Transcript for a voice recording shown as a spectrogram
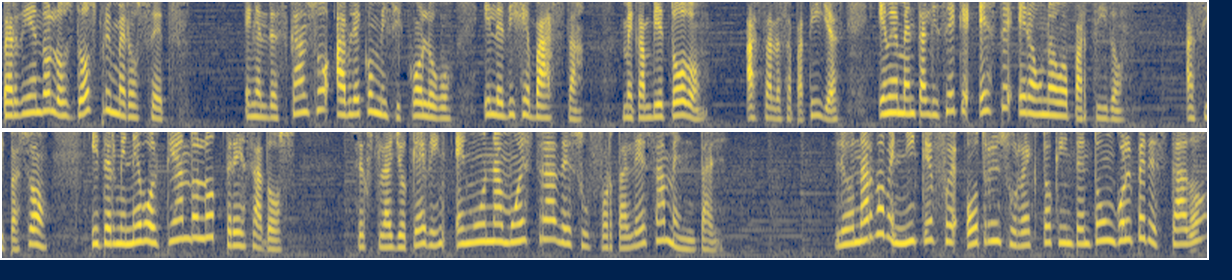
perdiendo los dos primeros sets. En el descanso hablé con mi psicólogo y le dije basta. Me cambié todo, hasta las zapatillas, y me mentalicé que este era un nuevo partido. Así pasó, y terminé volteándolo 3 a 2 se explayó Kevin en una muestra de su fortaleza mental. Leonardo Benique fue otro insurrecto que intentó un golpe de Estado,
